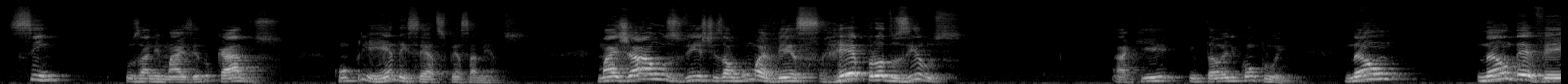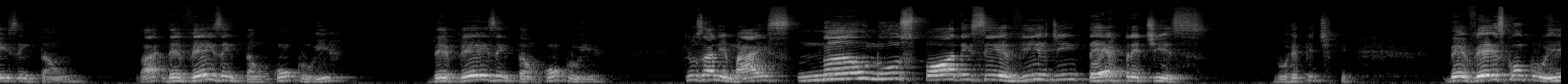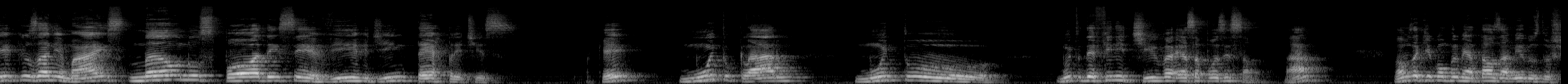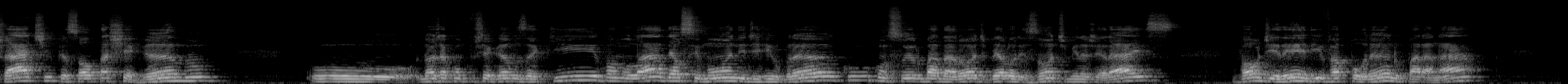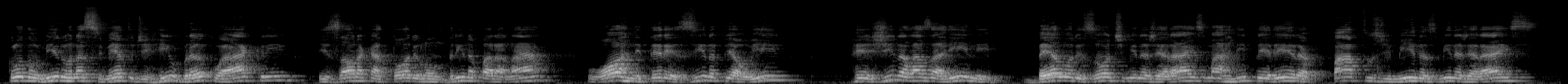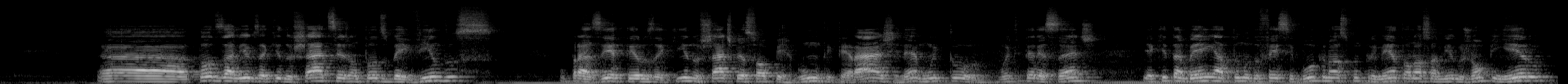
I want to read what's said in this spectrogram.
Sim, os animais educados compreendem certos pensamentos. Mas já os vistes alguma vez reproduzi-los? Aqui, então, ele conclui: não, não deveis então, tá? deveis então concluir, deveis então concluir que os animais não nos podem servir de intérpretes. Vou repetir. Deveis concluir que os animais não nos podem servir de intérpretes. Ok? Muito claro, muito muito definitiva essa posição, tá? Vamos aqui cumprimentar os amigos do chat, o pessoal está chegando. O... Nós já chegamos aqui, vamos lá, Del Simone de Rio Branco, Consuelo Badaró de Belo Horizonte, Minas Gerais, Valdirene Vaporano, Paraná, Clodomiro Nascimento de Rio Branco, Acre, Isaura Catório, Londrina, Paraná, Warne Teresina, Piauí, Regina Lazzarini, Belo Horizonte, Minas Gerais, Marli Pereira, Patos de Minas, Minas Gerais. Ah, todos os amigos aqui do chat, sejam todos bem-vindos. Um prazer tê-los aqui. No chat o pessoal pergunta, interage, né? Muito, muito interessante. E aqui também a turma do Facebook, nosso cumprimento ao nosso amigo João Pinheiro.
